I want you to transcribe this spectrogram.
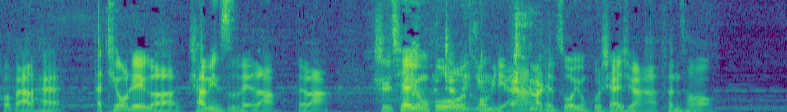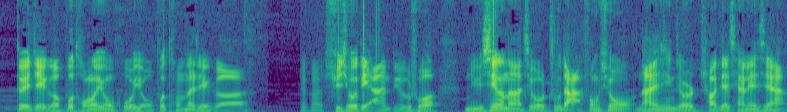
说白了还还挺有这个产品思维的，对吧？直切用户 痛点，而且做用户筛选分层，对这个不同的用户有不同的这个这个需求点。比如说女性呢就主打丰胸，男性就是调节前列腺，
